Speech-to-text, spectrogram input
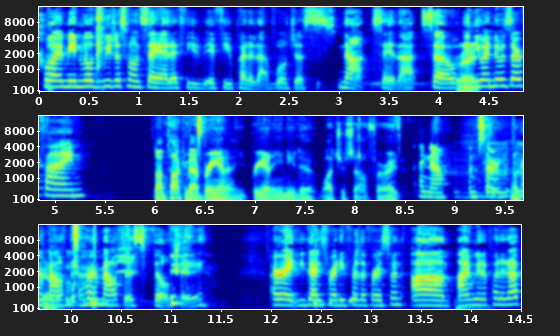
well, I mean, we'll, we just won't say it if you if you put it up. We'll just not say that. So Right. innuendos are fine. I'm talking about Breanna. Breanna, you need to watch yourself. All right. I know. I'm sorry. Her mouth her mouth is filthy. All right, you guys ready for the first one? Um, I'm gonna put it up.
